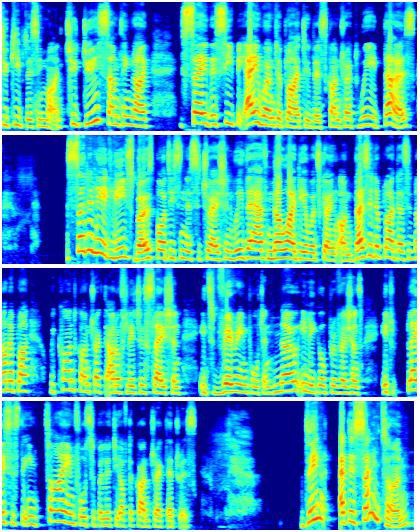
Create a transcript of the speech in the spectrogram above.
to keep this in mind. To do something like, say, the CPA won't apply to this contract, where it does, suddenly it leaves both parties in a situation where they have no idea what's going on. Does it apply? Does it not apply? We can't contract out of legislation. It's very important. No illegal provisions. It places the entire enforceability of the contract at risk. Then, at the same time,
